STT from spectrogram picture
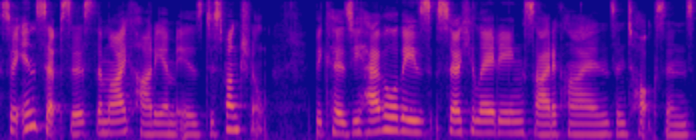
So in sepsis, the myocardium is dysfunctional because you have all these circulating cytokines and toxins,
